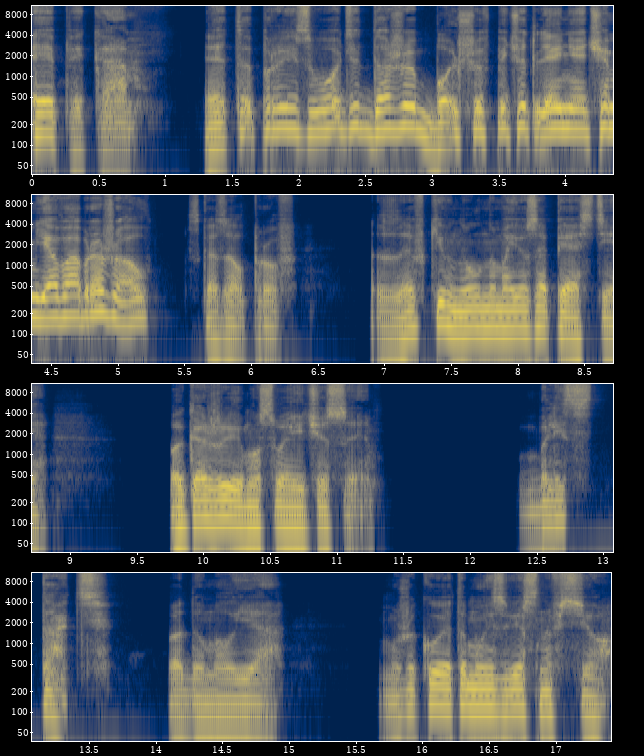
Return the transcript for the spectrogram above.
Эпика», «Это производит даже больше впечатления, чем я воображал», — сказал проф. Зев кивнул на мое запястье. «Покажи ему свои часы». «Блистать», — подумал я. «Мужику этому известно все.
